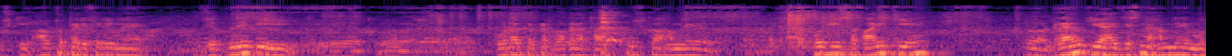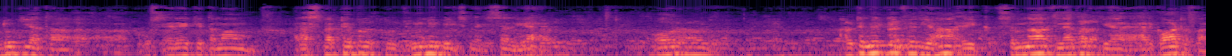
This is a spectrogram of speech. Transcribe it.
اس کی آؤٹر پیریفری میں جتنے بھی کوڑا کرکٹ وغیرہ تھا، اس کا ہم نے خود ہی صفائی کی ہے، ڈرائیو کیا ہے، جس میں ہم نے مدعو کیا تھا۔ اس ایرے کے تمام ریسپیکٹیبل تو جنہوں نے بھی اس میں حصہ لیا ہے۔ اور الٹیمیٹلی پھر یہاں ایک سیمینار انعقد کیا ہے ہیڈ کوارٹر پر،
